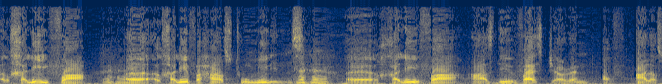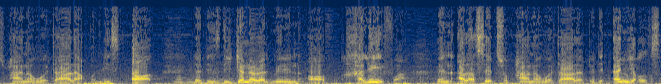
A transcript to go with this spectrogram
Al-Khalifa uh, Al-Khalifa has two meanings uh, Khalifa as the vicegerent of Allah subhanahu wa ta'ala on this earth that is the general meaning of Khalifa. When Allah said subhanahu wa ta'ala to the angels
